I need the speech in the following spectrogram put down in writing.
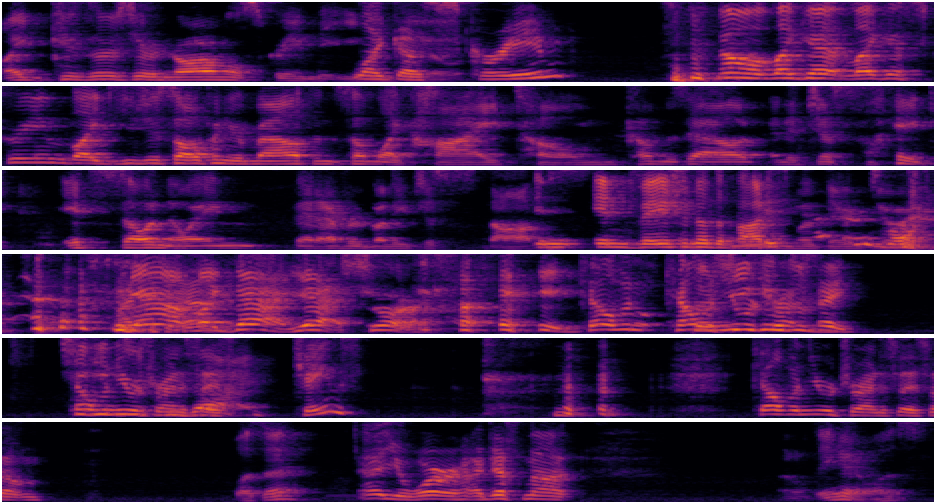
Like, because there's your normal scream that you Like can a do. scream. no, like a like a scream. Like you just open your mouth and some like high tone comes out, and it just like it's so annoying that everybody just stops. In, invasion of the body doing what they're doing. yeah, like that. Yeah, sure. Like, Kelvin, Kelvin, she you were can trying. just- hey, Kelvin, you were trying to do say. James. Kelvin, you were trying to say something. was it? Oh, you were. I guess not. I don't think I was.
